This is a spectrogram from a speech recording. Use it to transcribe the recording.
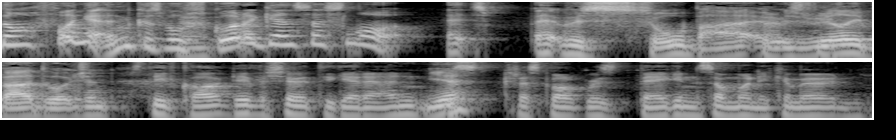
No, fling it in because we'll score against this lot. It's it was so bad. It was Steve- really bad watching. Steve Clarke gave a shout to get it in. Yeah. Chris- Chris Burke was begging someone to come out and,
